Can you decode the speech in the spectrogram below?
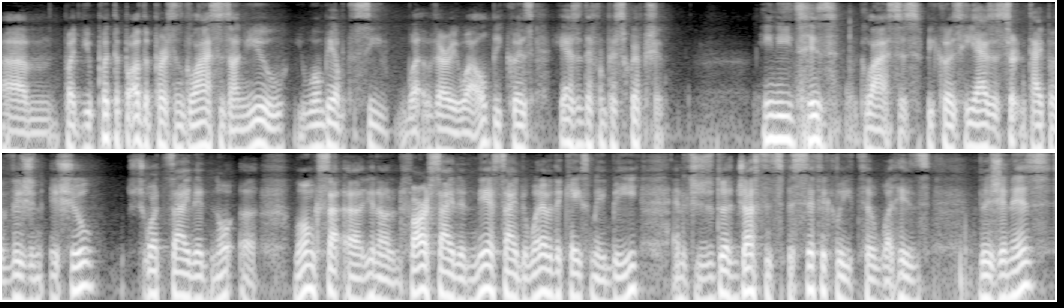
um, but you put the other person's glasses on you, you won't be able to see very well because he has a different prescription. He needs his glasses because he has a certain type of vision issue, short-sighted, no, uh, long, uh, you know, far-sighted, near-sighted, whatever the case may be, and it's adjusted specifically to what his vision is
